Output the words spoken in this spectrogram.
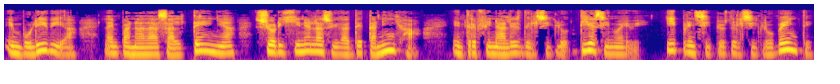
En Bolivia, la empanada salteña se origina en la ciudad de Taninja entre finales del siglo XIX y principios del siglo XX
